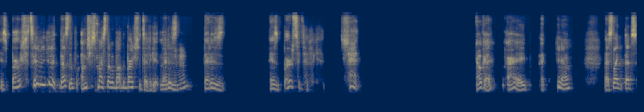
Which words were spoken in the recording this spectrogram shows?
His birth certificate. That's the. I'm just messed up about the birth certificate. That is- Mhm. that is his birth certificate. Shit. Okay. All right. You know, that's like that's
